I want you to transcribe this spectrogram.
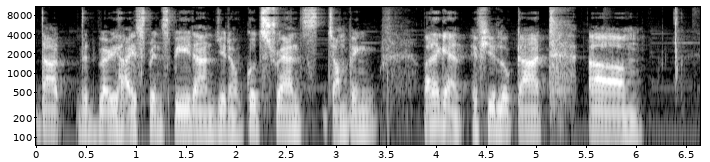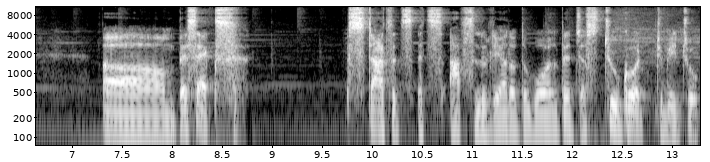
that with very high sprint speed and you know good strengths jumping but again if you look at um, um, Bisseck's stats it's it's absolutely out of the world they're just too good to be true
